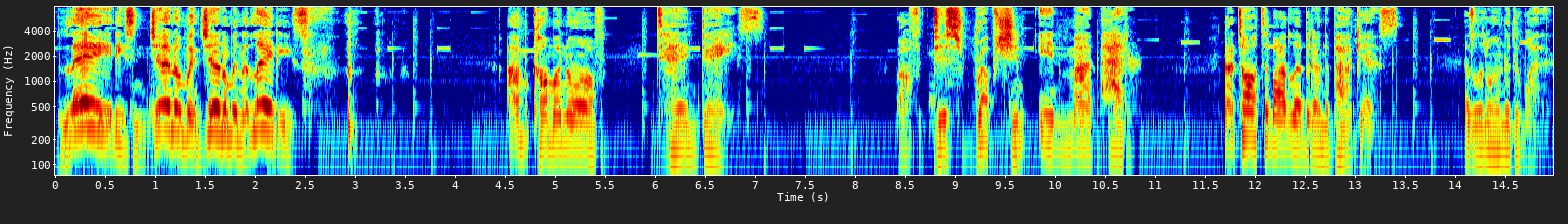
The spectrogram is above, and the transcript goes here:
Ladies and gentlemen, gentlemen and ladies. I'm coming off 10 days of disruption in my pattern. I talked about a little bit on the podcast. I was a little under the weather.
